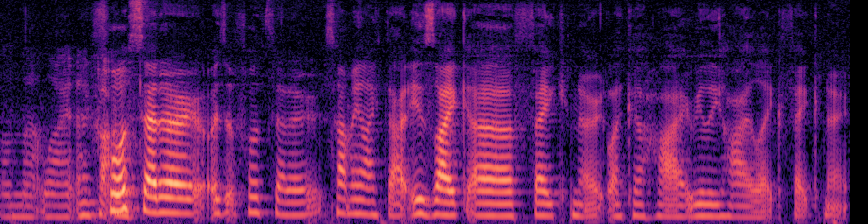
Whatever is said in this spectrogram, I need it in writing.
on that line. I can't. Falsetto is it falsetto? Something like that is like a fake note, like a high, really high, like fake note.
